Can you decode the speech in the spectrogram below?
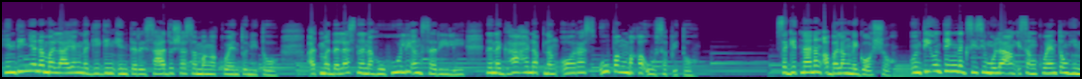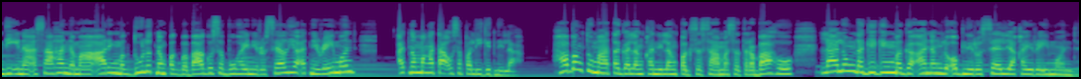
Hindi niya namalayang nagiging interesado siya sa mga kwento nito at madalas na nahuhuli ang sarili na naghahanap ng oras upang makausap ito. Sa gitna ng abalang negosyo, unti-unting nagsisimula ang isang kwentong hindi inaasahan na maaaring magdulot ng pagbabago sa buhay ni Roselia at ni Raymond at ng mga tao sa paligid nila. Habang tumatagal ang kanilang pagsasama sa trabaho, lalong nagiging magaan ang loob ni Roselia kay Raymond.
